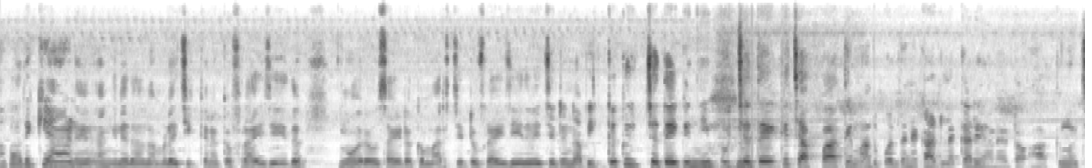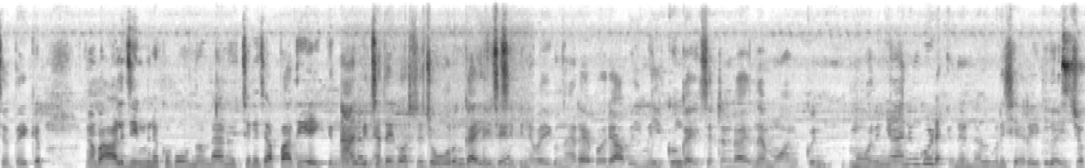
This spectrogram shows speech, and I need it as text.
അപ്പോൾ അതൊക്കെയാണ് അങ്ങനെ ഇതാ നമ്മൾ ചിക്കനൊക്കെ ഫ്രൈ ചെയ്ത് ഓരോ സൈഡൊക്കെ മറിച്ചിട്ട് ഫ്രൈ ചെയ്ത് വെച്ചിട്ടുണ്ട്. അപ്പോൾ ഇക്കൊക്കെ ഉച്ചത്തേക്ക് ഇനി ഉച്ചത്തേക്ക് ചപ്പാത്തിയും അതുപോലെ തന്നെ കടലക്കറിയാണ് കേട്ടോ. ആക്കുന്ന ഉച്ചത്തേക്ക്. അപ്പോൾ ആൾ ജിമ്മിനൊക്കെ പോകുന്നതുകൊണ്ടാണ് ഉച്ചയ്ക്ക് ചപ്പാത്തി കഴിക്കുന്നത്. ഞാൻ ഉച്ചത്തേക്ക് കുറച്ച് ചോറും കഴിച്ച് പിന്നെ വൈകുന്നേരം ആയപ്പോൾ ഒരു അവിൽ മിൽക്കും കഴിച്ചിട്ടുണ്ടായിരുന്നു. മോൻകുൻ മോനും ഞാനും കൂടെ രണ്ടാളും കൂടി ഷെയർ ചെയ്ത് കഴിച്ചു.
